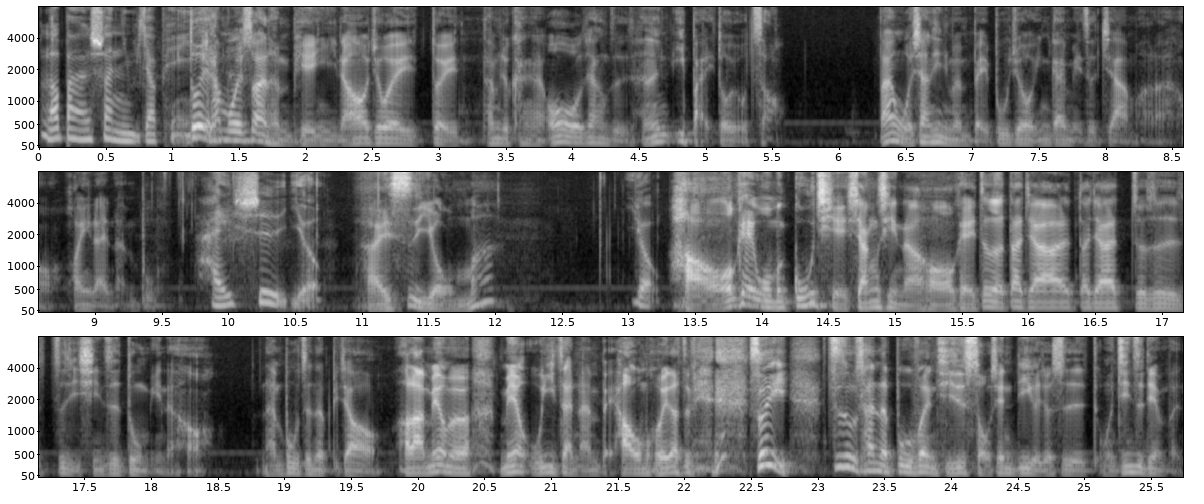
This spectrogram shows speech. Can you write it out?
老板算你比较便宜，对他们会算很便宜，然后就会对他们就看看哦，这样子可能一百都有找。当然，我相信你们北部就应该没这价码了哦。欢迎来南部，还是有，还是有吗？有好，OK，我们姑且相信啊，哈，OK，这个大家大家就是自己心知肚明的哈。南部真的比较好啦，没有没有没有无意在南北。好，我们回到这边，所以自助餐的部分，其实首先第一个就是我们精致淀粉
